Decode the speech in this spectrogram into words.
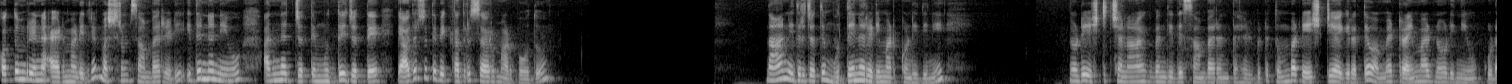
ಕೊತ್ತಂಬರಿನ ಆ್ಯಡ್ ಮಾಡಿದರೆ ಮಶ್ರೂಮ್ ಸಾಂಬಾರು ರೆಡಿ ಇದನ್ನು ನೀವು ಅನ್ನದ ಜೊತೆ, ಮುದ್ದೆ ಜೊತೆ, ಯಾವುದ್ರ ಜೊತೆ ಬೇಕಾದರೂ ಸರ್ವ್ ಮಾಡ್ಬೋದು. ನಾನು ಇದ್ರ ಜೊತೆ ಮುದ್ದೆನ ರೆಡಿ ಮಾಡ್ಕೊಂಡಿದ್ದೀನಿ. ನೋಡಿ ಎಷ್ಟು ಚೆನ್ನಾಗಿ ಬಂದಿದೆ ಸಾಂಬಾರು ಅಂತ ಹೇಳಿಬಿಟ್ಟು ತುಂಬ ಟೇಸ್ಟಿಯಾಗಿರುತ್ತೆ ಒಮ್ಮೆ ಟ್ರೈ ಮಾಡಿ ನೋಡಿ ನೀವು ಕೂಡ.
